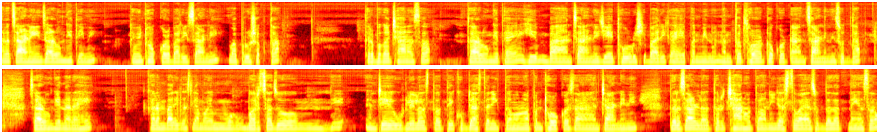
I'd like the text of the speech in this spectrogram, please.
आता चाळणी जाळून घेते मी. तुम्ही ठोकळ बारीक चाळणी वापरू शकता. तर बघा छान असं चाळून घेत आहे. ही बा चाळणी जी आहे थोडीशी बारीक आहे पण मी नंतर थोडा ठोकळ टा चाळणीनेसुद्धा चाळून घेणार आहे. कारण बारीक असल्यामुळे मग वरचा जो हे जे उरलेलं असतं ते खूप जास्त निघतं. म्हणून आपण ठोकळ चा चाळणीने जर चाळलं तर छान होतं आणि जास्त वायासुद्धा जात नाही असं.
